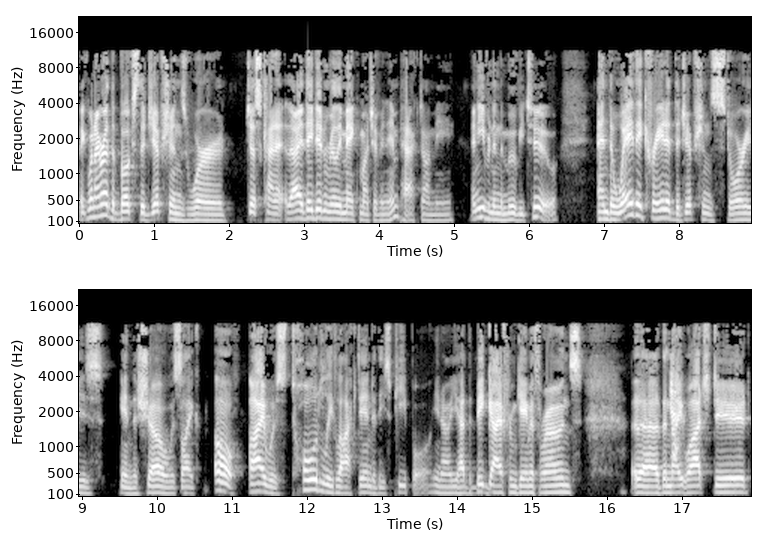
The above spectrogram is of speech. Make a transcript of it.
like when I read the books, the Gyptians were just kind of, they didn't really make much of an impact on me. And even in the movie too. And the way they created the Gyptian stories in the show was like, oh, I was totally locked into these people. You know, you had the big guy from Game of Thrones uh, the yeah. Night Watch dude.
